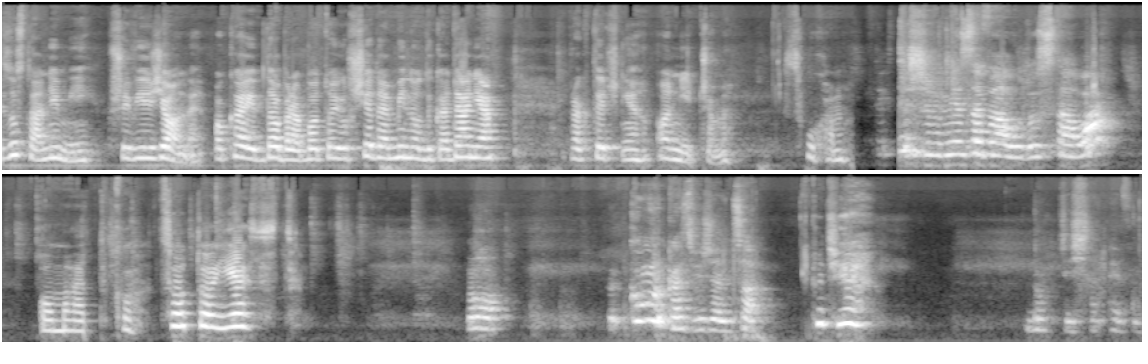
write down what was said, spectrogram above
zostanie mi przywiezione. Ok, dobra, bo to już 7 minut gadania praktycznie o niczym. Słucham. Chcesz, żebym mnie zawału dostała? O matko, co to jest? O, komórka zwierzęca. Gdzie? No, gdzieś na pewno.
